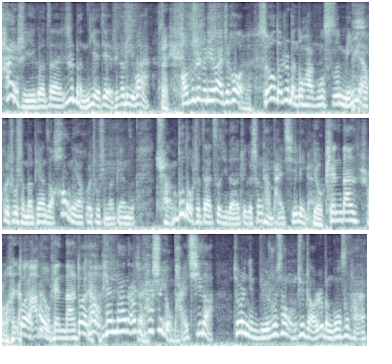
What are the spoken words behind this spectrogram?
它也是一个在日本业界也是一个例外。对，刨出这个例外之后，所有的日本动画公司明年会出什么片子，后年会出什么片子，全部都是在自己的这个生产排期里面有片单是吧？对，它有片单，对，它有片单，而且它是有排期的。就是你比如说像我们去找日本公司谈，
